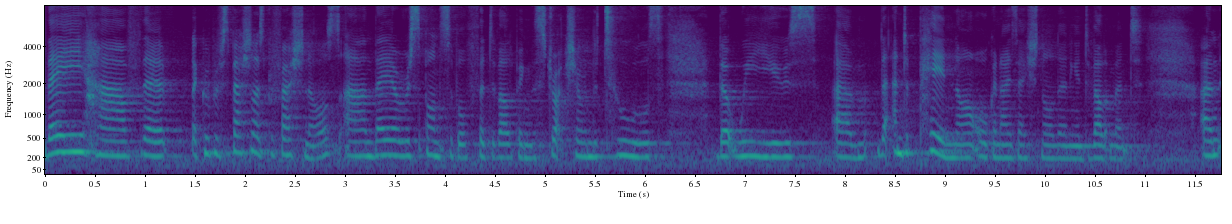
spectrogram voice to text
They have a group of specialised professionals and they are responsible for developing the structure and the tools that we use um, that underpin our organisational learning and development and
